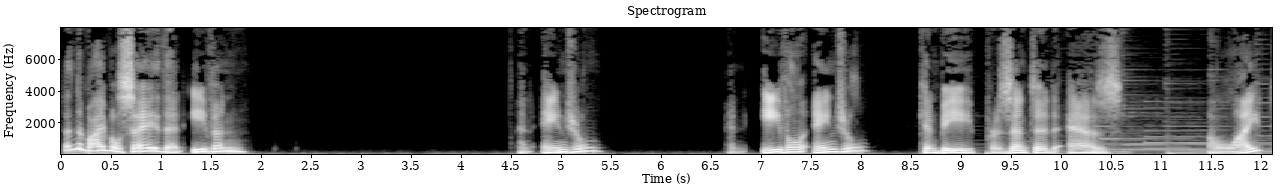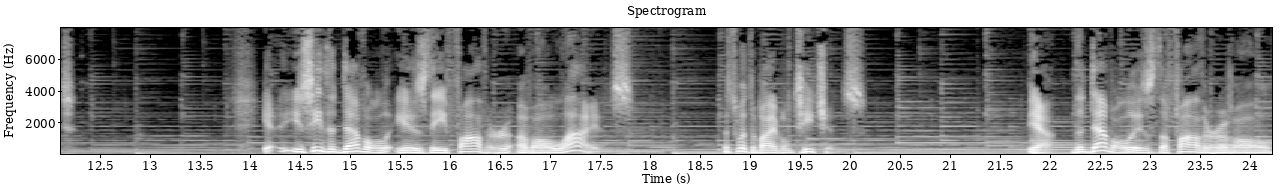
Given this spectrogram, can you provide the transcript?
Doesn't the Bible say that even an angel, an evil angel, can be presented as a light? You see, the devil is the father of all lies. That's what the Bible teaches. Yeah, the devil is the father of all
